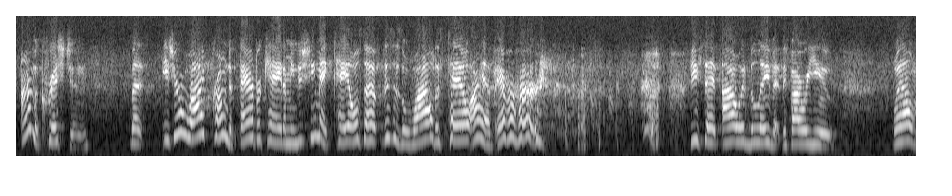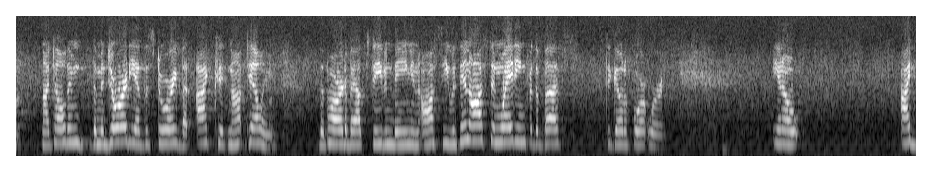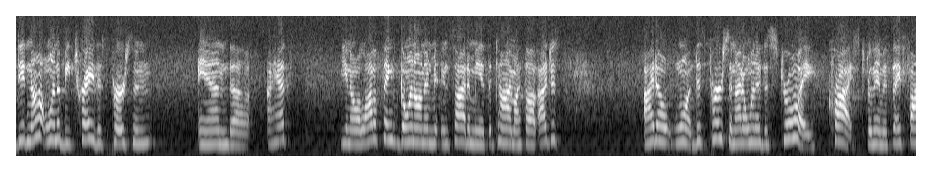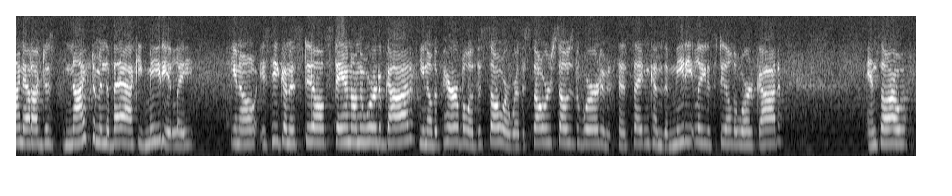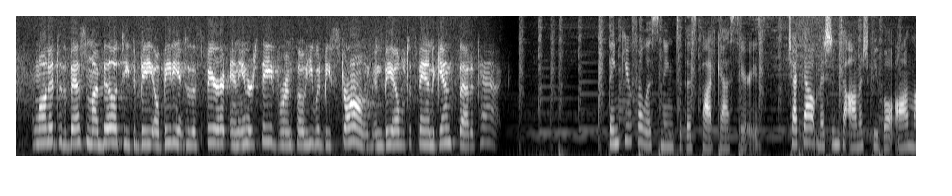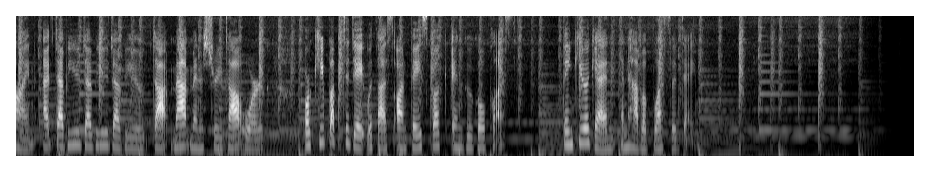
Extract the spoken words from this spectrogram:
I'm a Christian, but is your wife prone to fabricate? I mean, does she make tales up? This is the wildest tale I have ever heard. he said, I would believe it if I were you. Well, I told him the majority of the story, but I could not tell him the part about Stephen being in Austin. He was in Austin waiting for the bus to go to Fort Worth. You know, I did not want to betray this person, and uh, I had you know, a lot of things going on in, inside of me at the time. I thought, I just, I don't want this person, I don't want to destroy Christ for them. If they find out I've just knifed him in the back immediately, you know, is he going to still stand on the word of God? You know, the parable of the sower, where the sower sows the word and it says Satan comes immediately to steal the word of God. And so I wanted to the best of my ability to be obedient to the Spirit and intercede for him so he would be strong and be able to stand against that attack. Thank you for listening to this podcast series. Check out Mission to Amish People online at www.mapministry.org or keep up to date with us on Facebook and Google. Thank you again and have a blessed day.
